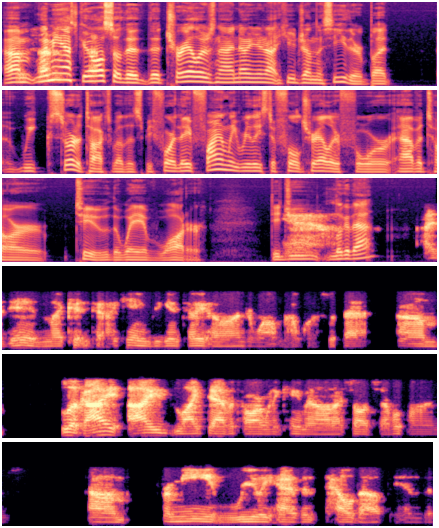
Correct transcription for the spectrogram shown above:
Um, let me ask you also the the trailers. Now I know you're not huge on this either, but we sort of talked about this before. They finally released a full trailer for Avatar Two: The Way of Water. Did Yeah. you look at that? I did, and I couldn't. T- I can't even begin to tell you how underwhelmed I was with that. Um, look, I I liked Avatar when it came out. I saw it several times. Um, for me, it really hasn't held up in the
